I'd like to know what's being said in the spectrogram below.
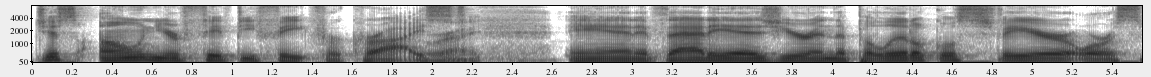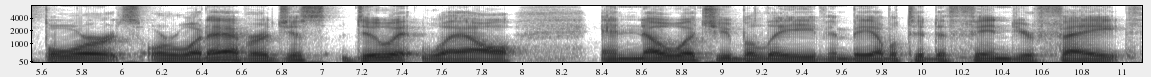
just own your 50 feet for Christ. Right. And if that is you're in the political sphere or sports or whatever, just do it well and know what you believe and be able to defend your faith.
